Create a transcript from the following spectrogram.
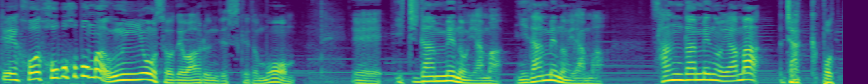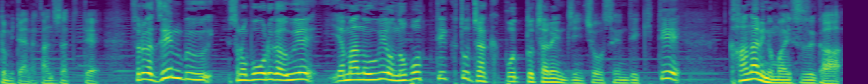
で、ほ、ほぼほぼまあ運要素ではあるんですけども、え1段目の山、2段目の山、3段目の山、ジャックポットみたいな感じになってて、それが全部、そのボールが上、山の上を登っていくとジャックポットチャレンジに挑戦できて、かなりの枚数が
